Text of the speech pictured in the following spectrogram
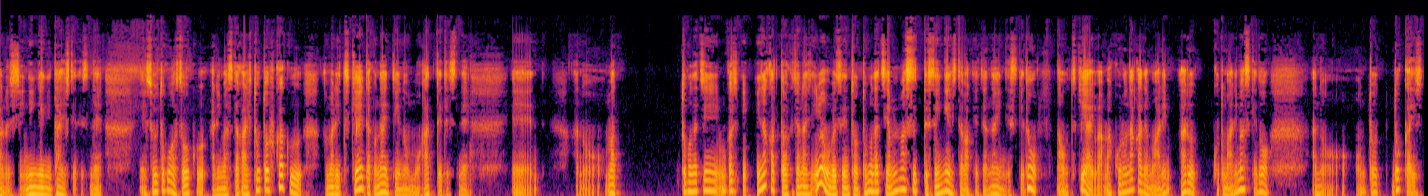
あるし、人間に対してですね、えそういうところがすごくあります。だから人と深くあまり付き合いたくないっていうのもあってですね、えー、あの、まあ、友達に昔いなかったわけじゃないし、今も別に友達辞めますって宣言したわけじゃないんですけど、まあ、お付き合いは、まあ、コロナ禍でもあり、あることもありますけど、あの、本当どっか一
